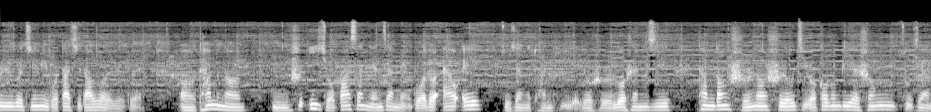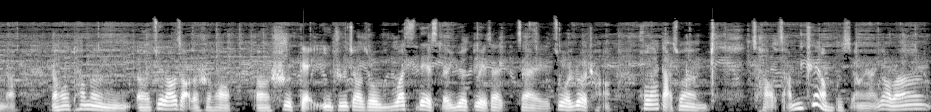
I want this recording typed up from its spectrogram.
是一个经历过大起大落的乐队，呃，他们呢，嗯，是一九八三年在美国的 L A 组建的团体，也就是洛杉矶。他们当时呢是有几个高中毕业生组建的，然后他们呃最老早的时候，呃是给一支叫做 What's This 的乐队在在做热场，后来打算。操，咱们这样不行呀！要不然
